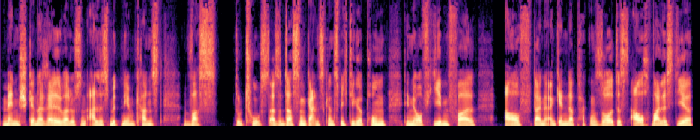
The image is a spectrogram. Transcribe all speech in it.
Mensch generell, weil du es in alles mitnehmen kannst, was du tust. Also das ist ein ganz, ganz wichtiger Punkt, den du auf jeden Fall auf deine Agenda packen solltest, auch weil es dir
